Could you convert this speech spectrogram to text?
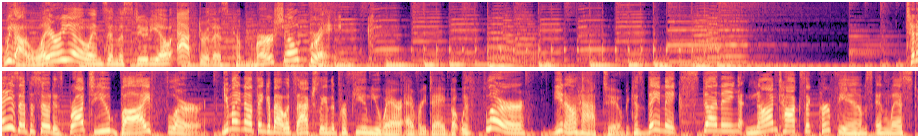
we got Larry Owens in the studio after this commercial break. Today's episode is brought to you by PHLUR. You might not think about what's actually in the perfume you wear every day, but with PHLUR, you don't have to because they make stunning, non toxic perfumes and list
